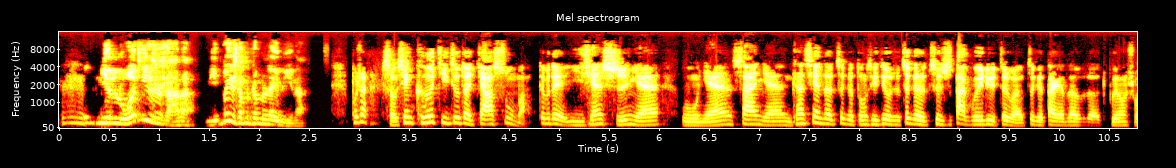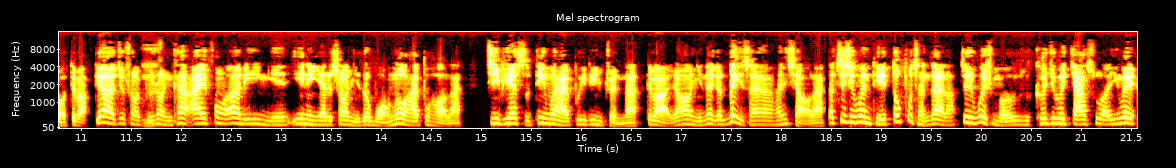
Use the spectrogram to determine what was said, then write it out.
你逻辑是啥呢？你为什么这么类比呢？不是，首先科技就在加速嘛，对不对？以前十年、五年、三年，你看现在这个东西就是这个，这是大规律，对吧？这个大家都都不用说，对吧？第二就说，比如说你看 iPhone 二零一零一零年的时候，你的网络还不好呢，GPS 定位还不一定准呢，对吧？然后你那个内存很小了，那这些问题都不存在了。这是为什么科技会加速啊？因为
